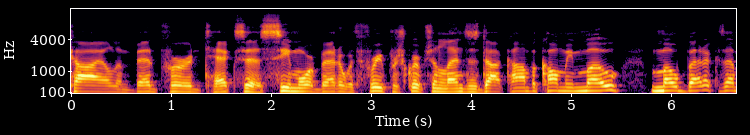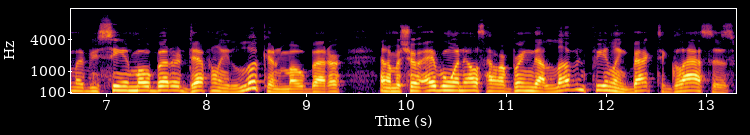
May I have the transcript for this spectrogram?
Kyle in Bedford, Texas. See more better with freeprescriptionlenses.com. But call me Mo, Mo Better, because I may be seeing Mo Better, definitely looking Mo Better. And I'm going to show everyone else how I bring that love and feeling back to glasses.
